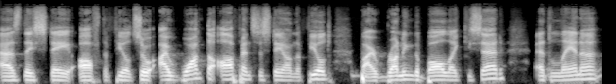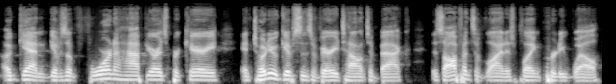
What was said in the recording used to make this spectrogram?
as they stay off the field. So I want the offense to stay on the field by running the ball, like you said. Atlanta, again, gives up four and a half yards per carry. Antonio Gibson's a very talented back. This offensive line is playing pretty well.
